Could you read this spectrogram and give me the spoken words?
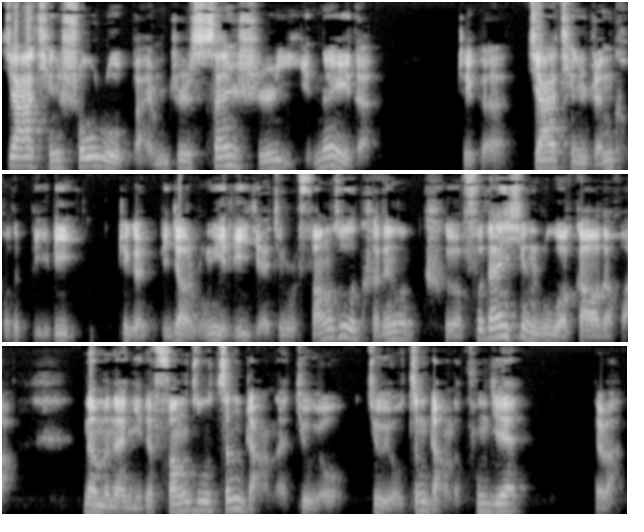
家庭收入百分之三十以内的这个家庭人口的比例，这个比较容易理解，就是房租的可能可负担性如果高的话。那么呢，你的房租增长呢就有就有增长的空间，对吧？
